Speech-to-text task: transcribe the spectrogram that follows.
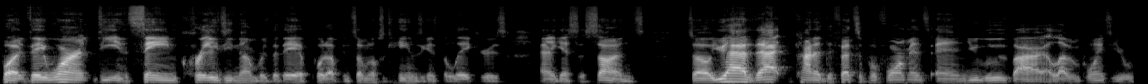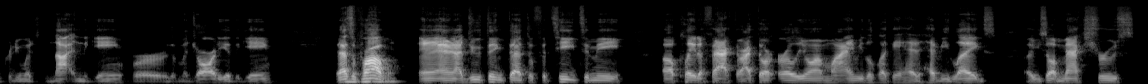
but they weren't the insane, crazy numbers that they have put up in some of those games against the Lakers and against the Suns. So you have that kind of defensive performance and you lose by 11 points. You were pretty much not in the game for the majority of the game. That's a problem. And I do think that the fatigue to me uh, played a factor. I thought early on Miami looked like they had heavy legs. Uh, you saw Max Strus.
